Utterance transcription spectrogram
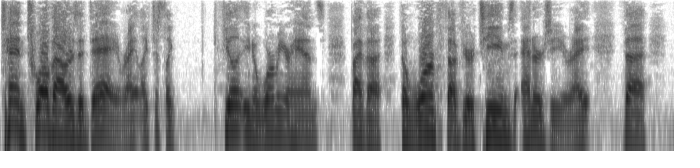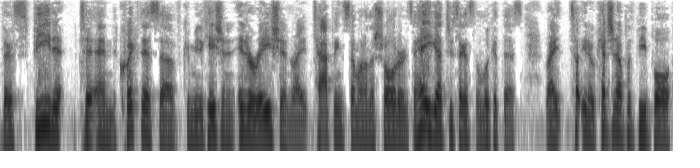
10, 12 hours a day, right? Like just like feeling, you know, warming your hands by the the warmth of your team's energy, right? The the speed to and quickness of communication and iteration, right? Tapping someone on the shoulder and say, "Hey, you got two seconds to look at this," right? T- you know, catching up with people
